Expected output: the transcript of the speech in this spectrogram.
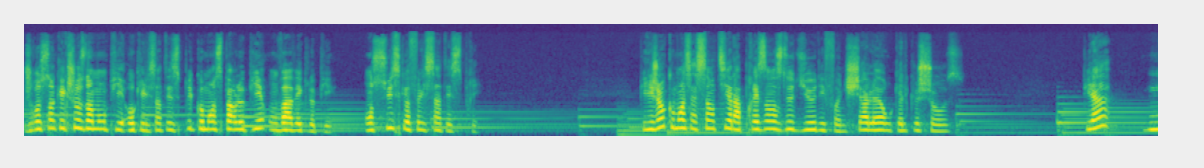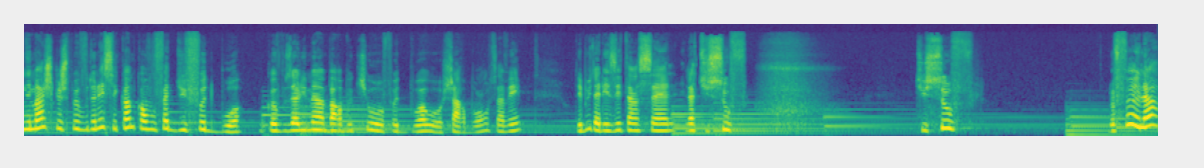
je ressens quelque chose dans mon pied. Ok, le Saint-Esprit commence par le pied, on va avec le pied. On suit ce que fait le Saint-Esprit. Puis les gens commencent à sentir la présence de Dieu, des fois une chaleur ou quelque chose. Puis là, une image que je peux vous donner, c'est comme quand vous faites du feu de bois, ou que vous allumez un barbecue au feu de bois ou au charbon, vous savez. Au début, tu as des étincelles, là, tu souffles. Tu souffles. Le feu est là,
